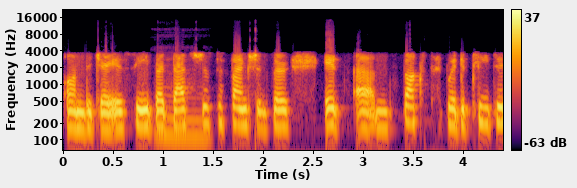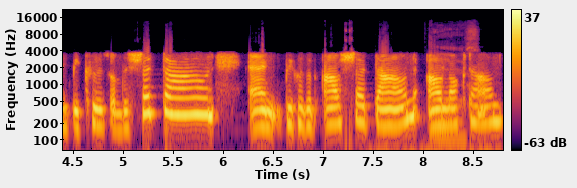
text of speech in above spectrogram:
on the JSE, but mm. that's just a function. So it um, stocks were depleted because of the shutdown and because of our shutdown, our yes. lockdown,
